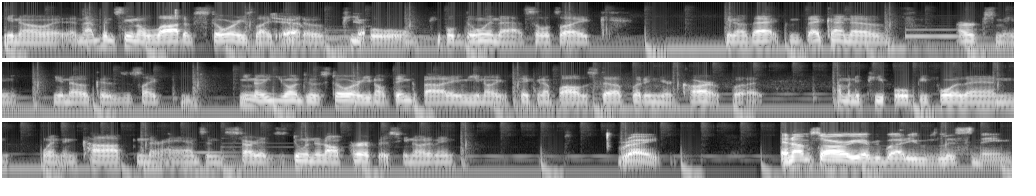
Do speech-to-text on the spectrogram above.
you know and i've been seeing a lot of stories like Yeah. that of people people doing that so it's like you know that that kind of irks me you know because it's like you know you go into a store you don't think about it you know you're picking up all the stuff put in your cart but how many people before then went and coughed in their hands and started just doing it on purpose you know what i mean Right. And I'm sorry, everybody who's listening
